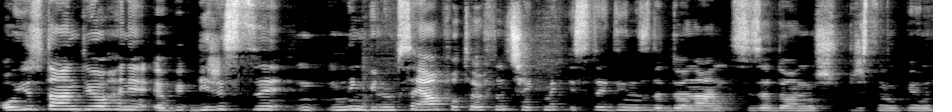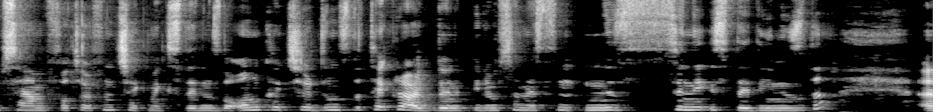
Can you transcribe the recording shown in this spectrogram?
O yüzden diyor hani e, birisinin gülümseyen fotoğrafını çekmek istediğinizde dönen size dönmüş birisinin gülümseyen bir fotoğrafını çekmek istediğinizde onu kaçırdığınızda tekrar dönüp gülümsemesini istediğinizde e,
